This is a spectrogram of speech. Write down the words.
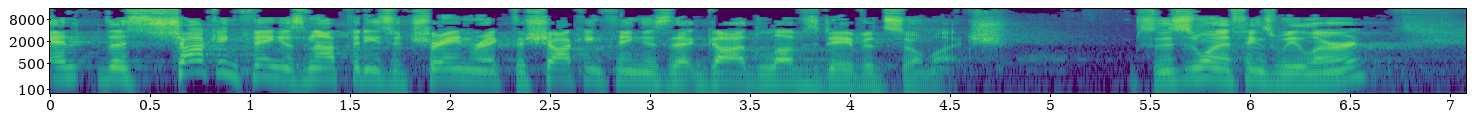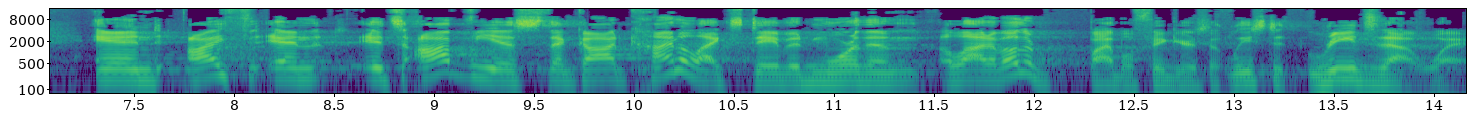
and the shocking thing is not that he's a train wreck, the shocking thing is that God loves David so much. So, this is one of the things we learn. And, I th- and it's obvious that God kind of likes David more than a lot of other Bible figures, at least it reads that way.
